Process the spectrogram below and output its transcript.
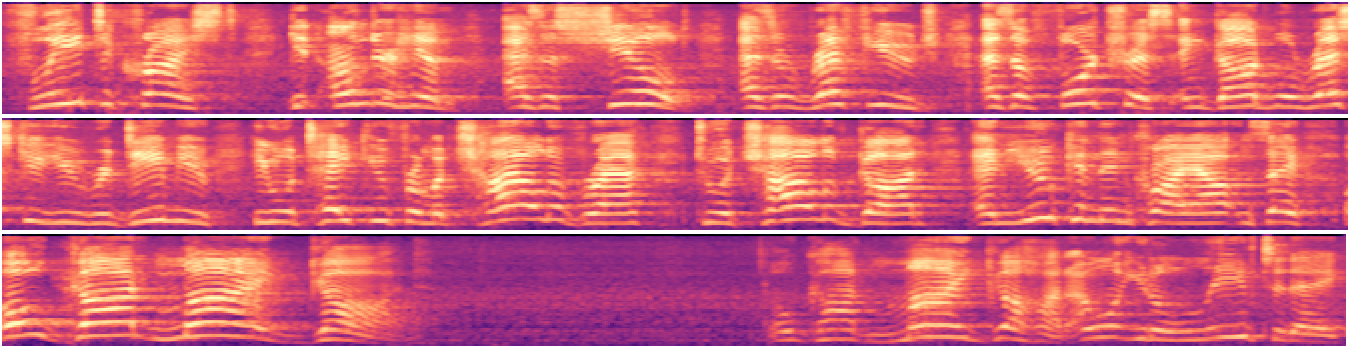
Flee to Christ Get under him as a shield, as a refuge, as a fortress, and God will rescue you, redeem you. He will take you from a child of wrath to a child of God, and you can then cry out and say, Oh God, my God. Oh God, my God. I want you to leave today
